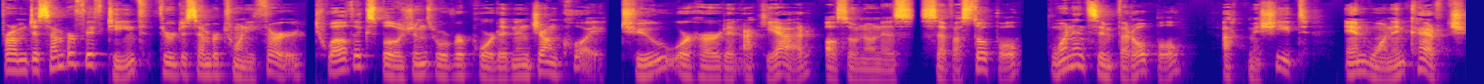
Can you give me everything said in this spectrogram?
From December 15th through December 23rd, 12 explosions were reported in Jankoy. Two were heard in Akiar, also known as Sevastopol, one in Simferopol, Akhmeshit, and one in Kerch.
